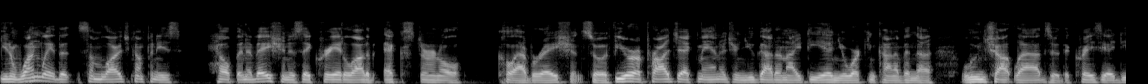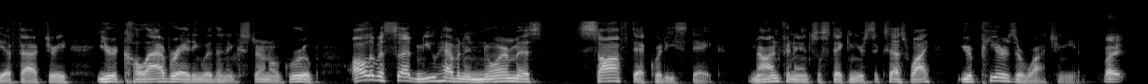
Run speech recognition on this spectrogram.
you know, one way that some large companies help innovation is they create a lot of external collaboration. So if you're a project manager and you got an idea and you're working kind of in the Loonshot Labs or the Crazy Idea Factory, you're collaborating with an external group. All of a sudden, you have an enormous soft equity stake, non-financial stake in your success. Why? Your peers are watching you. Right.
